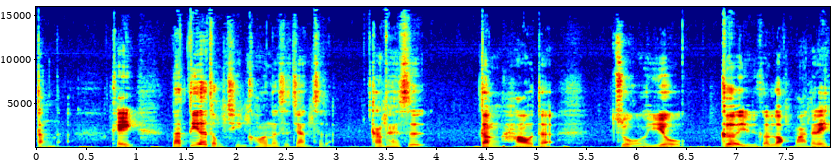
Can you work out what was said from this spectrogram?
等的。OK，那第二种情况呢是这样子的。刚才是等号的左右各有一个 log 嘛，对不对？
